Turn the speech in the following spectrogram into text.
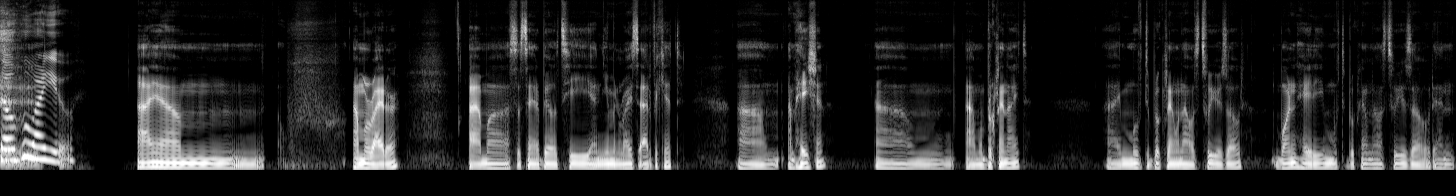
So who are you? I am I'm a writer. I'm a sustainability and human rights advocate. Um, I'm Haitian. Um, I'm a Brooklynite. I moved to Brooklyn when I was two years old. Born in Haiti, moved to Brooklyn when I was two years old, and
